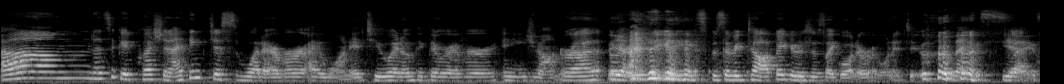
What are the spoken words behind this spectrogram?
Um, that's a good question. I think just whatever I wanted to. I don't think there were ever any genre or Yeah. anything, any specific topic. It was just like whatever I wanted to. nice, yeah. nice.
